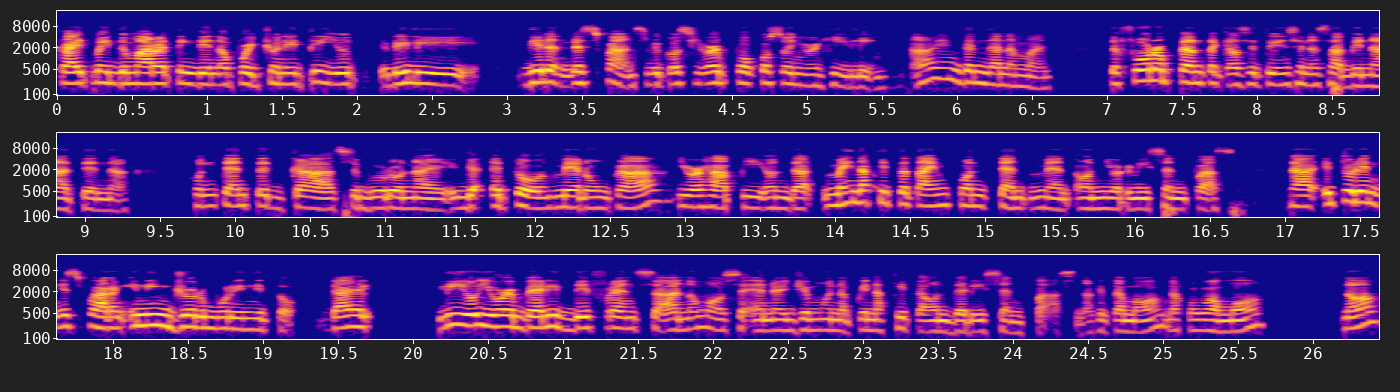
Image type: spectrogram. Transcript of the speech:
kahit may dumarating din opportunity, you really didn't respond because you are focused on your healing. Ay, ang ganda naman. The Four of Pentacles, ito yung sinasabi natin na contented ka siguro na ito meron ka you're happy on that. May nakita tayong contentment on your recent past na ito rin is parang ininjure mo rin ito. Dahil Leo you are very different sa ano mo sa energy mo na pinakita on the recent past. Nakita mo? Nakuha mo? No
